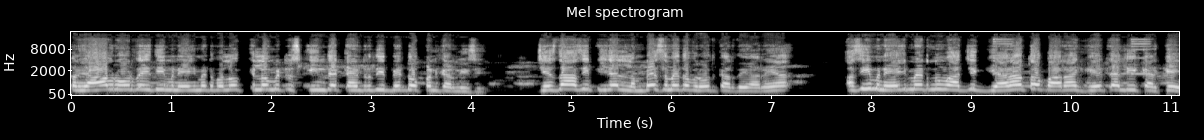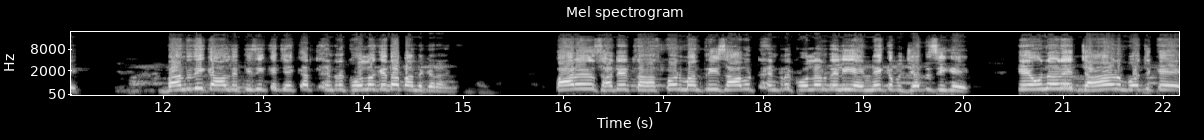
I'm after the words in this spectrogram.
ਪੰਜਾਬ ਰੋਡਵੇਜ ਦੀ ਮੈਨੇਜਮੈਂਟ ਵੱਲੋਂ ਕਿਲੋਮੀਟਰ ਸਕੀਮ ਦੇ ਟੈਂਡਰ ਦੀ ਬਿਡ ਓਪਨ ਕਰਨੀ ਸੀ। ਜਿਸ ਦਾ ਅਸੀਂ ਪਿਛਲੇ ਲੰਬੇ ਸਮੇਂ ਤੋਂ ਵਿਰੋਧ ਕਰਦੇ ਆ ਰਹੇ ਹਾਂ। ਅਸੀਂ ਮੈਨੇਜਮੈਂਟ ਨੂੰ ਅੱਜ 11 ਤੋਂ 12 ਗੇਟ ਰੈਲੀ ਕਰਕੇ ਬੰਦ ਦੀ ਕਾਲ ਦਿੱਤੀ ਸੀ ਕਿ ਜੇਕਰ ਟੈਂਡਰ ਖੋਲੋਗੇ ਤਾਂ ਬੰਦ ਕਰਾਂਗੇ। ਪਰ ਸਾਡੇ ਟਰਾਂਸਪੋਰਟ ਮੰਤਰੀ ਸਾਹਿਬ ਟੈਂਡਰ ਖੋਲਣ ਦੇ ਲਈ ਇੰਨੇ ਕੁ ਜਿੱਦ ਸੀਗੇ ਕਿ ਉਹਨਾਂ ਨੇ ਜਾਣ ਬੁੱਝ ਕੇ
